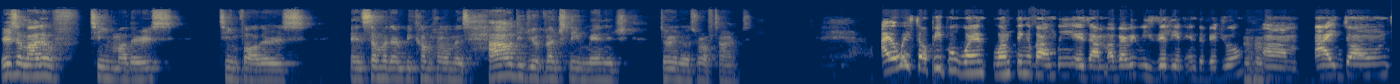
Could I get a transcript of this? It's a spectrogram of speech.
there's a lot of teen mothers, teen fathers, and some of them become homeless. How did you eventually manage during those rough times? I always tell people one one thing about me is I'm a very resilient individual. Mm-hmm. Um, I don't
